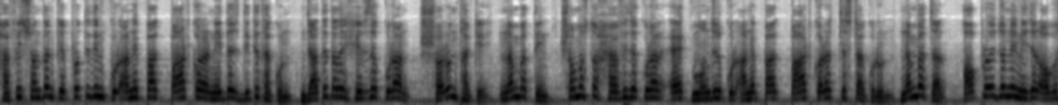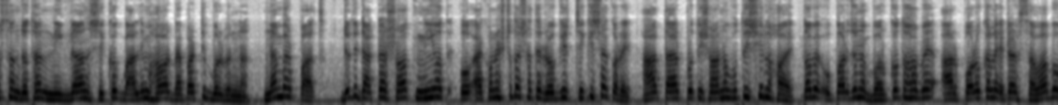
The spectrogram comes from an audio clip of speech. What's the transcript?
হাফিজ সন্তানকে প্রতিদিন কোরআনে পাক পাঠ করার নির্দেশ দিতে থাকুন, যাতে তাদের হেফজে কোরআন স্মরণ থাকে। নাম্বার তিন, সমস্ত হাফিজে কোরআন এক মঞ্জিল কোরআনে পাক পাঠ করার চেষ্টা করুন। নাম্বার চার, অপ্রয়োজনে নিজের অবস্থান যথা নিগ্রান শিক্ষক বা আলিম হওয়ার ব্যাপারটি বলবেন না। নাম্বার পাঁচ যদি ডাক্তার সৎ, নিয়ত ও একনিষ্ঠতার সাথে রোগীর চিকিৎসা করে আর তার প্রতি সহানুভূতিশীল হয়, তবে উপার্জনে বরকত হবে আর পরকালে এটার স্বভাবও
